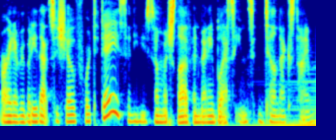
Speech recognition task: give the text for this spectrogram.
All right, everybody, that's the show for today. Sending you so much love and many blessings. Until next time.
